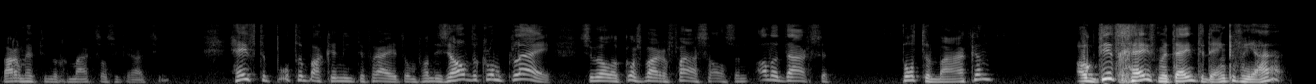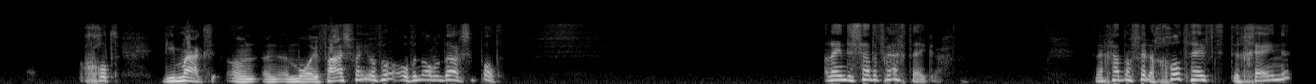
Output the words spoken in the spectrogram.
Waarom heeft u me gemaakt zoals ik eruit zie? Heeft de pottenbakker niet de vrijheid om van diezelfde klomp klei, zowel een kostbare fase als een alledaagse pot te maken? Ook dit geeft meteen te denken van ja, God die maakt een, een, een mooie vaas van je of een, een alledaagse pot. Alleen er staat een vraagteken achter. En dan gaat nog verder. God heeft degene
